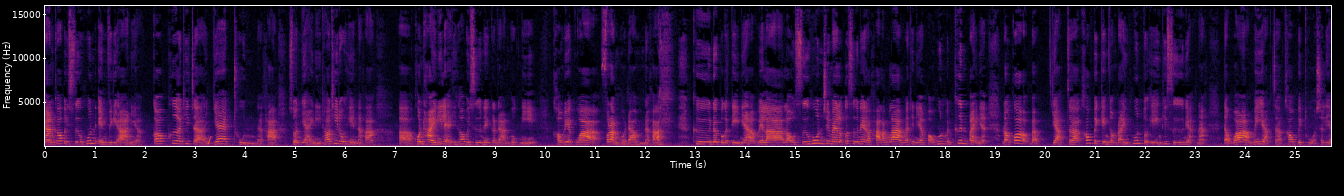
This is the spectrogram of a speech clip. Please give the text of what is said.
การเข้าไปซื้อหุ้น NVDR เนี่ยก็เพื่อที่จะแยกทุนนะคะ ส่วนใหญ่นี่เท่าที่เราเห็นนะคะ คนไทยนี่แหละที่เข้าไปซื้อในกระดานพวกนี้ เขาเรียกว่าฝรั่งหัวดำนะคะ คือโดยปกติเนี่ยเวลาเราซื้อหุ้นใช่ไหมเราก็ซื้อในราคาล่างๆ แล้วทีเนี้ยพอหุ้นมันขึ้นไปเนี่ยเราก็แบบ อยากจะเข้าไปเก็งกำไรหุ้นตัวเองที่ซื้อเนี่ยนะแต่ว่าไม่อยากจะเข้าไปถัวเฉลี่ย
